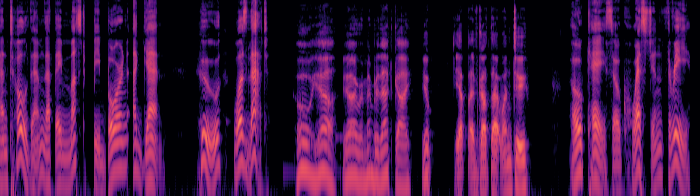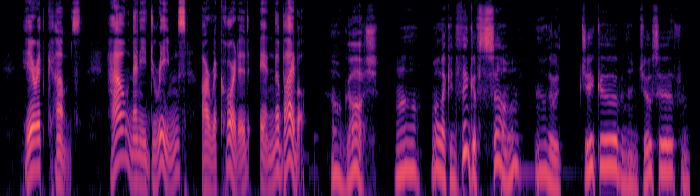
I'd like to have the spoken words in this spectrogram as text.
and told them that they must be born again. Who was that? Oh, yeah. Yeah, I remember that guy. Yep. Yep, I've got that one too. Okay, so question three. Here it comes. How many dreams are recorded in the Bible? Oh, gosh. Well, well, I can think of some. You know, there was Jacob, and then Joseph, and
